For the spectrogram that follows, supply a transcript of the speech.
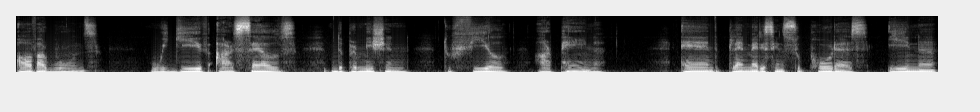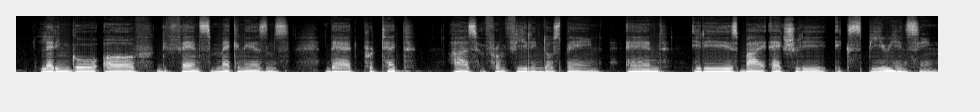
of our wounds. We give ourselves the permission to feel our pain, and plant medicine support us in uh, letting go of defense mechanisms that protect us from feeling those pain and it is by actually experiencing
